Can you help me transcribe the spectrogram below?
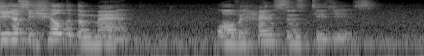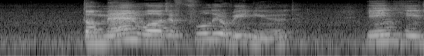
Jesus healed the man of Hansen's disease. The man was fully renewed in his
